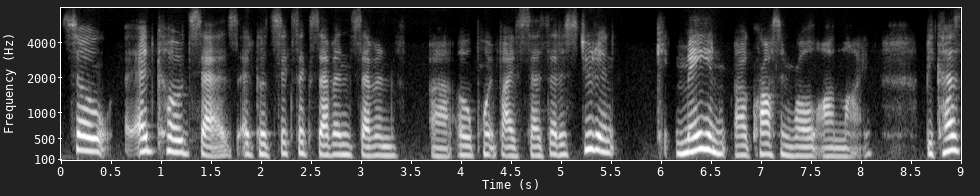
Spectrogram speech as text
So Ed Code says, Ed Code 66770.5 says that a student may uh, cross enroll online. Because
